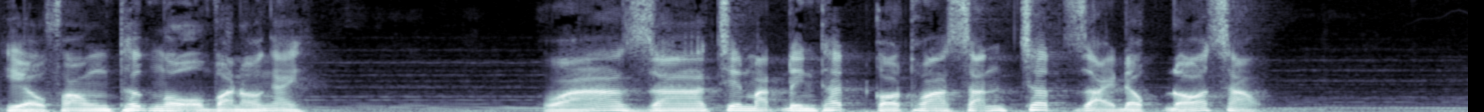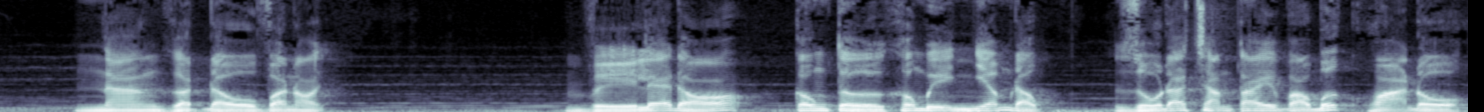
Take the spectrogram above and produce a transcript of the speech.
Hiểu Phong thức ngộ và nói ngay Hóa ra trên mặt Đinh Thất có thoa sẵn chất giải độc đó sao? Nàng gật đầu và nói Vì lẽ đó, công tử không bị nhiễm độc, Dù đã chạm tay vào bức họa đồ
